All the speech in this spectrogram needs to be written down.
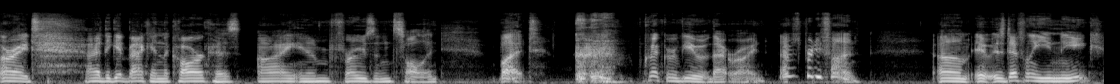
All right, I had to get back in the car because I am frozen solid. But quick review of that ride. That was pretty fun. Um, it was definitely unique.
